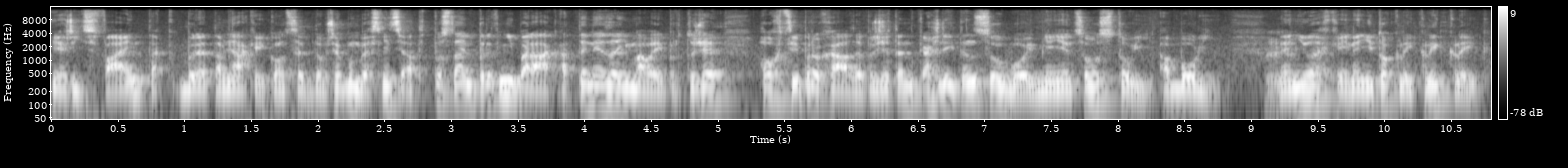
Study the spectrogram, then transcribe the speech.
je říct fajn, tak bude tam nějaký koncept, dobře, budu vesnici a teď postavím první barák a ten je zajímavý, protože ho chci procházet, protože ten každý ten souboj mě něco stojí a bolí. Hmm. Není lehký, není to klik, klik, klik.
